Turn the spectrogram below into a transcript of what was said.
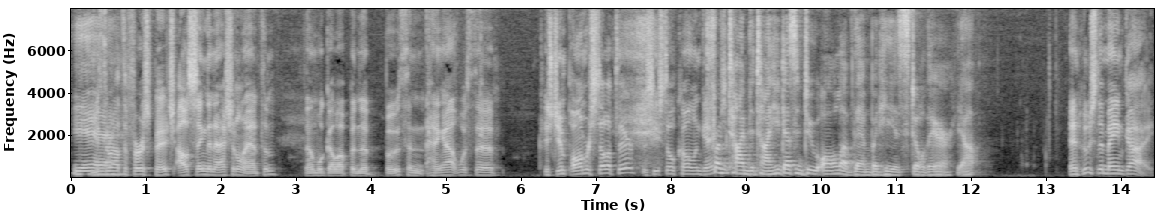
You Yeah. throw out the first pitch. I'll sing the national anthem. Then we'll go up in the booth and hang out with the. Is Jim Palmer still up there? Is he still calling games? From time to time. He doesn't do all of them, but he is still there. Yeah. and who's the main guy?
